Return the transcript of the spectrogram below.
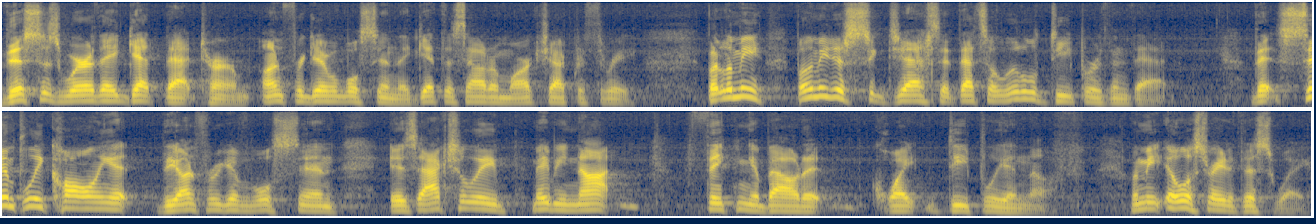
This is where they get that term, unforgivable sin. They get this out of Mark chapter 3. But let me, but let me just suggest that that's a little deeper than that. That simply calling it the unforgivable sin is actually maybe not thinking about it quite deeply enough. Let me illustrate it this way.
